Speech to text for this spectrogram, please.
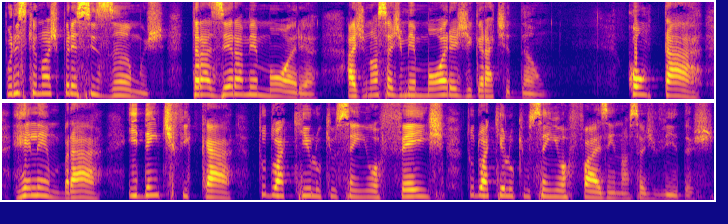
Por isso que nós precisamos trazer à memória as nossas memórias de gratidão contar, relembrar, identificar tudo aquilo que o Senhor fez, tudo aquilo que o Senhor faz em nossas vidas.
